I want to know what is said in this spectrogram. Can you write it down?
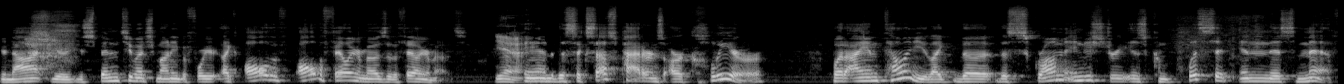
You're not, you're, you're spending too much money before you're like all the, all the failure modes are the failure modes. Yeah. And the success patterns are clear, but I am telling you, like the, the Scrum industry is complicit in this myth.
